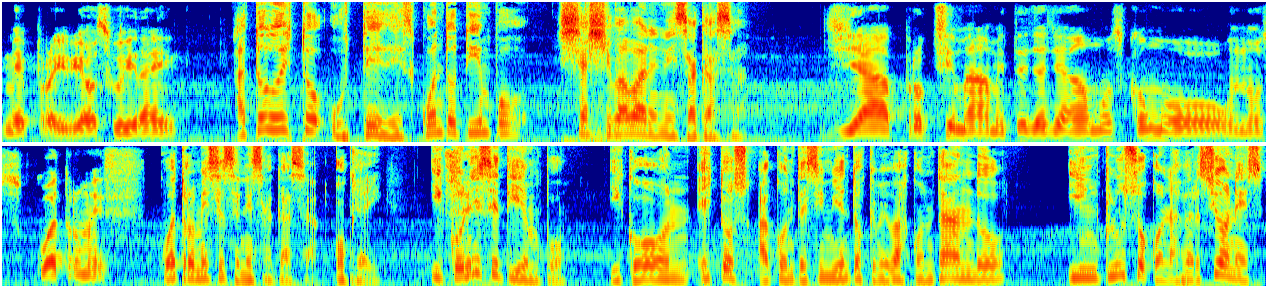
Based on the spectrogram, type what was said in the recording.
Me prohibió subir ahí. A todo esto, ustedes, ¿cuánto tiempo ya llevaban en esa casa? Ya aproximadamente ya llevamos como unos cuatro meses. Cuatro meses en esa casa, ok. Y con Sí. ese tiempo, y con estos acontecimientos que me vas contando, incluso con las versiones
